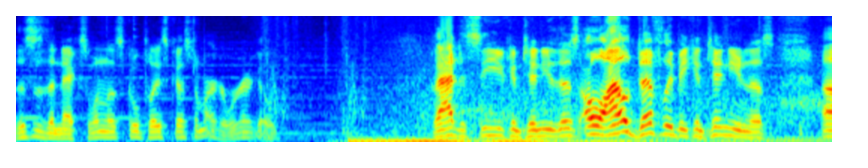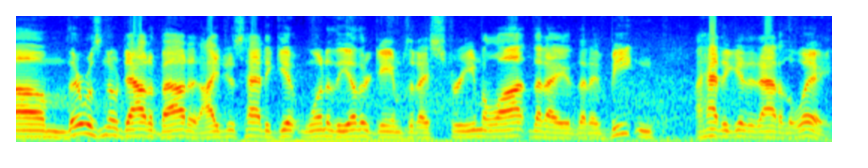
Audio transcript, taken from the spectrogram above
This is the next one. Let's go place custom marker. We're gonna go. Glad to see you continue this. Oh, I'll definitely be continuing this. Um, there was no doubt about it. I just had to get one of the other games that I stream a lot that I that I've beaten. I had to get it out of the way,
